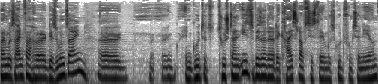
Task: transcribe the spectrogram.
Man muss einfach äh, gesund sein, äh, in gutem Zustand. Insbesondere der Kreislaufsystem muss gut funktionieren.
